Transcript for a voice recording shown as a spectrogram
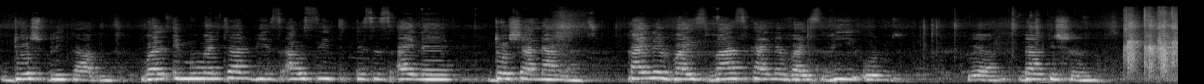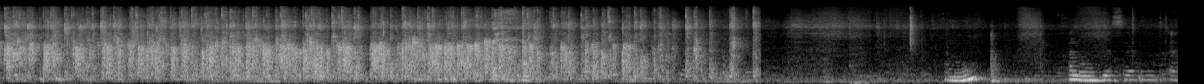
Durchblick haben. Weil im Momentan, wie es aussieht, ist eine Durcheinander. Keiner weiß was, keiner weiß wie und ja, danke schön. Hallo. Hallo, wir sind ähm,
